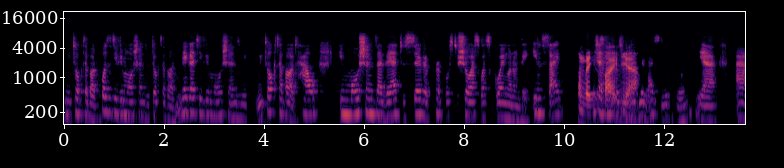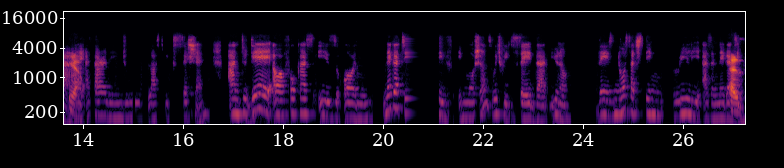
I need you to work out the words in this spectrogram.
we talked about positive emotions, we talked about negative emotions, we, we talked about how emotions are there to serve a purpose to show us what's going on on the inside On the which I thought inside. really Yeah. usual. Yeah, uh, Yeah. I, I thoroughly enjoyed last week's session. And today our focus is on negative emotions, which we say that, you know, there is no such thing really as a As negative as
